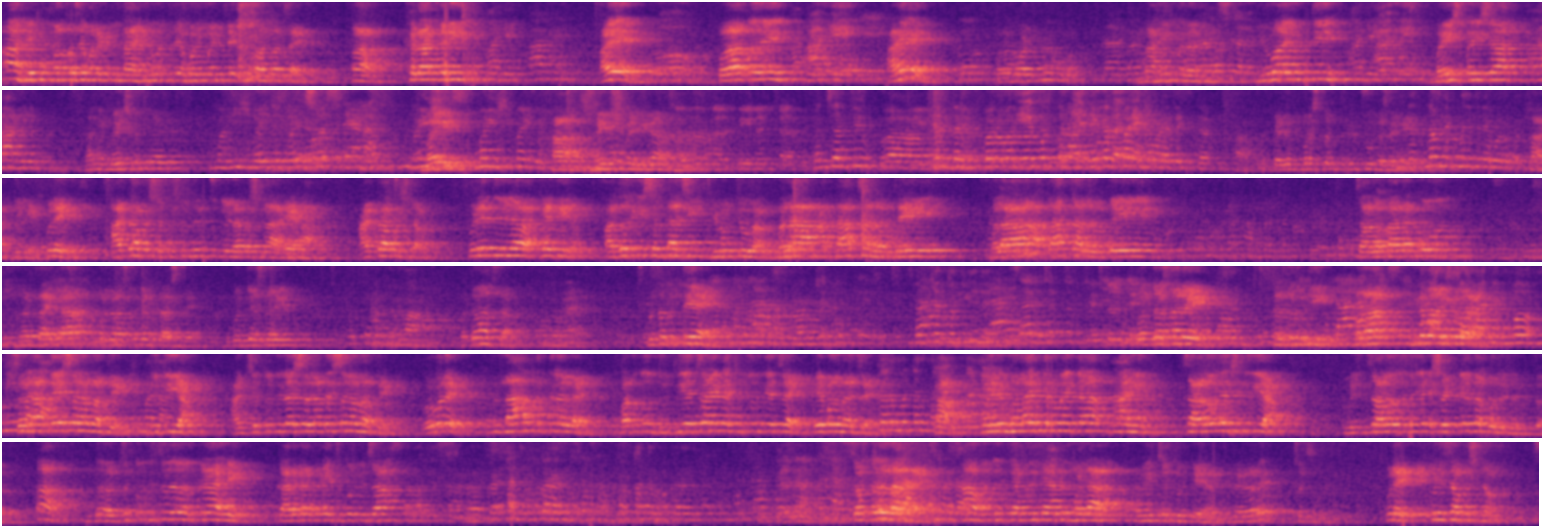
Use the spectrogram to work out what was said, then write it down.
हा हे महत्वाचं आहे मराठी नाही म्हटले होय म्हटले खूप महत्वाचं आहे. हा खडाखडी आहे. आहे? पळापळी. आहे. मला वाटत नाही म्हणत. युवा युक्ती आहे. महिष. आणि. म्हैशी म्हैशी. हा महिष पाहिजे का? पण सर ती बरोबर एकच म्हणजे बरोबर. हा ठीक आहे. पुढे. अठरा प्रश्न. चुकलेला प्रश्न आहे हा. अठरा प्रश्न. पुढे दिलेल्या वाक्यातील अधोरेखित शब्दाची विभक्ती उगा. मला आता चालवते. मला आता चालवते. चालवणारा कोण? करताय का? प्रथमाच करत असते. कोणते असते? प्रथमाच का कृतकृत्य आहे. चतुर्थी कोणतं असणार आहे? चतुर्थी. बघा इकडे बघा इकडे बघा. म- ते सला नाते द्वितीया. आणि चतुर्थीला सला ते सला नाते बरोबर आहे? तो लहान प्रत्येकाला आहे. आता तो द्वितीयचा आहे का चतुर्थीचा आहे? हे बघण्याचं आहे. तर हा. हे मलाही कर्म आहे का? नाही. चालवण्याची क्रिया म्हणजे चालवतं म्हणजे शक्य दाखवले तिथं. हा. चतुर्थीचं काय आहे? कारभार काय चतुर्थीचा. सप्तला आहे. हा म्हणजे त्यामध्ये काय मला चतुर्थी आहे. चतुर्थी. पुढे एकोणीसा प्रश्न.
